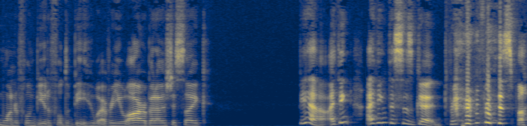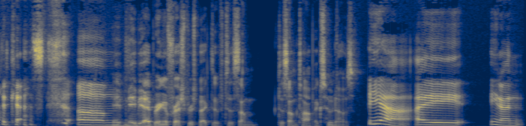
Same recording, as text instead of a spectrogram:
wonderful and beautiful to be whoever you are. But I was just like, yeah, I think I think this is good for, for this podcast. Um, Maybe I bring a fresh perspective to some to some topics. Who knows? Yeah, I you know, and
